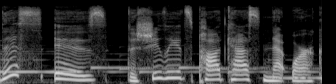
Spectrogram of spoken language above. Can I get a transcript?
This is the She Leads Podcast Network.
